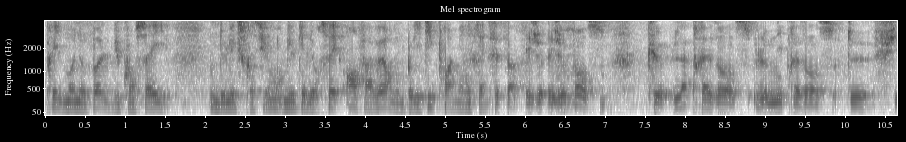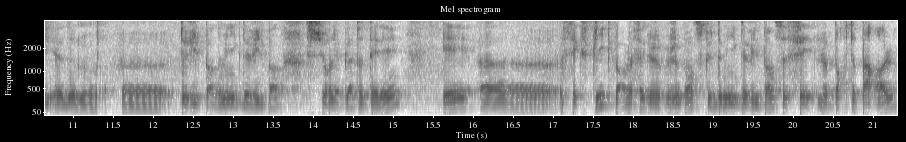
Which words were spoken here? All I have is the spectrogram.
pris le monopole du Conseil de l'expression du Quai d'Orsay en faveur d'une politique pro-américaine. C'est ça. Et je, pense que la présence, l'omniprésence de, euh, euh, de Villepin, Dominique de Villepin, sur les plateaux télé et s'explique par le fait que je, pense que Dominique de Villepin se fait le porte-parole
